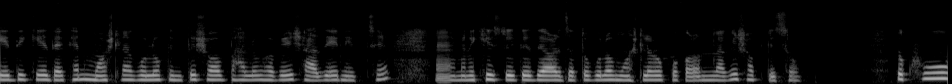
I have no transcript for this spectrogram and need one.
এদিকে দেখেন মশলাগুলো কিন্তু সব ভালোভাবে সাজিয়ে নিচ্ছে। মানে খিচড়িতে দেওয়ার যতগুলো মশলার উপকরণ লাগে সব কিছু তো খুব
